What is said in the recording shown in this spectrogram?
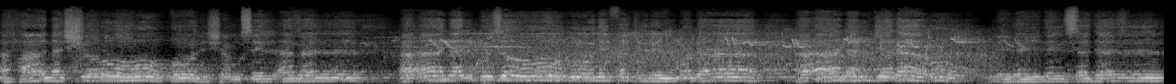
أحان الشروق لشمس الأمل أآن البزوق لفجر المنى أآن الجلاء لليل سدل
